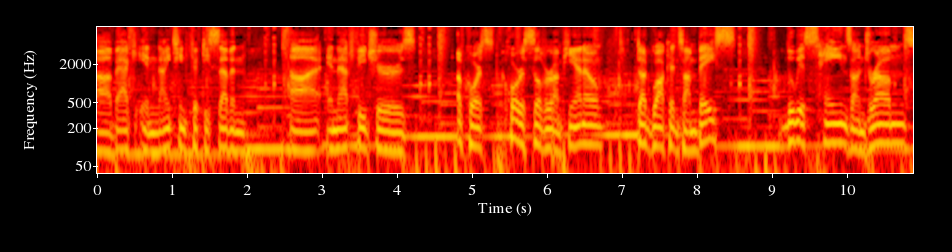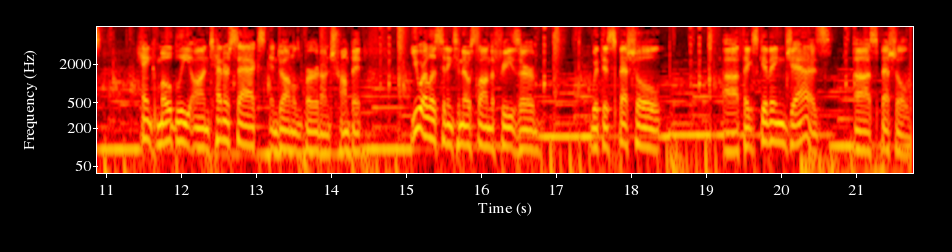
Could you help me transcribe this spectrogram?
uh, back in 1957, uh, and that features, of course, Horace Silver on piano, Doug Watkins on bass, Louis Hayes on drums, Hank Mobley on tenor sax, and Donald Byrd on trumpet. You are listening to No Slaw in the Freezer with this special uh, Thanksgiving jazz uh, special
